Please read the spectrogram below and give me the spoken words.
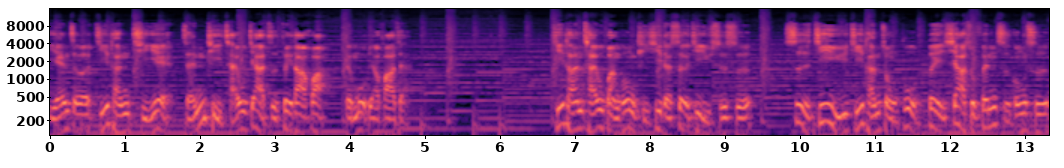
沿着集团企业整体财务价值最大化的目标发展。集团财务管控体系的设计与实施，是基于集团总部对下属分子公司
